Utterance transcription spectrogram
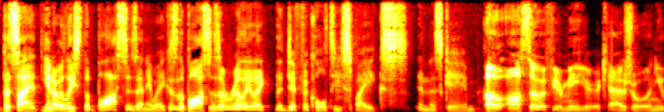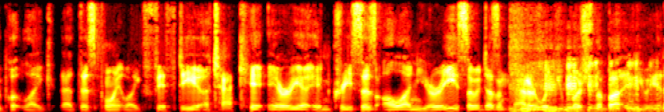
Besides, you know, at least the bosses anyway, because the bosses are really like the difficulty spikes in this game. Oh, also, if you're me, you're a casual, and you put like at this point like 50 attack hit area increases all on Yuri, so it doesn't matter when you push the button, you hit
